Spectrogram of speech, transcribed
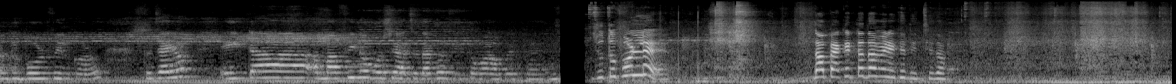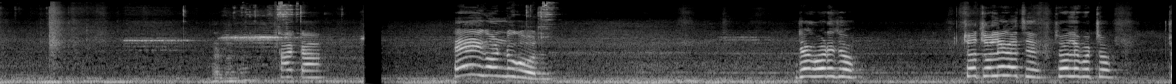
যদি। বোর ফিল করো। তো যাই হোক এইটা মাফিনও বসে আছে। দেখো তোমার অপেক্ষায়। জুতো পরলে? দাও, প্যাকেটটা দাও, আমি রেখে দিচ্ছি, দাও। টাটা। এই গন্ডগোল। যা ঘরে যাও চ, চলে গেছে। চল এবার চ। চ,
